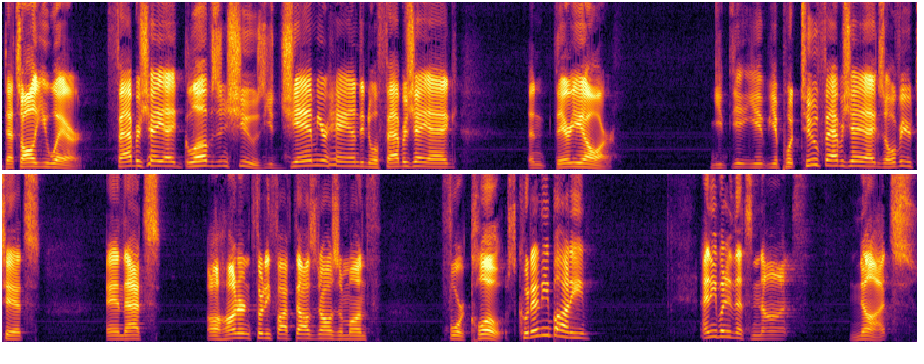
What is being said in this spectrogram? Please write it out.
That's all you wear. Fabergé egg gloves and shoes. You jam your hand into a Fabergé egg, and there you are. You you you put two Fabergé eggs over your tits, and that's one hundred thirty-five thousand dollars a month for clothes. Could anybody, anybody that's not nuts,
